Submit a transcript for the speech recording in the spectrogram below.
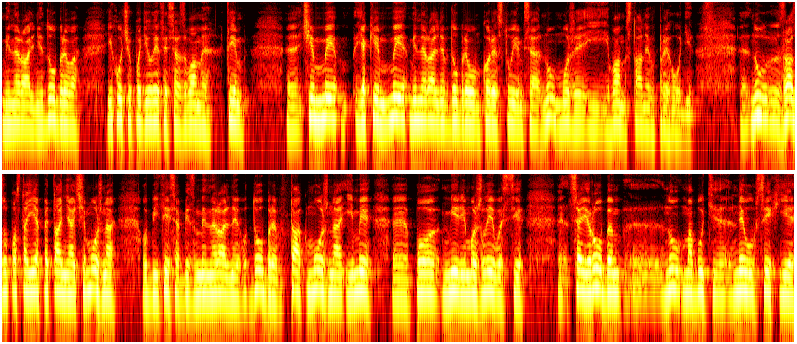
мінеральні добрива. І хочу поділитися з вами тим, чим ми, яким ми мінеральним добривом користуємося. Ну, може, і вам стане в пригоді. Е, Ну, зразу постає питання, чи можна обійтися без мінеральних добрив? Так, можна, і ми е, по мірі можливості е, це і робимо. Е, Ну, мабуть, е, не у всіх є.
